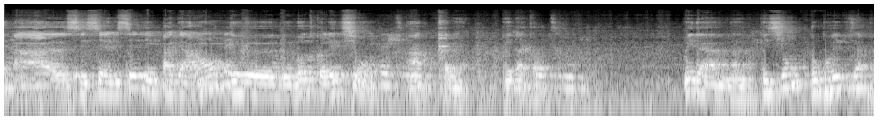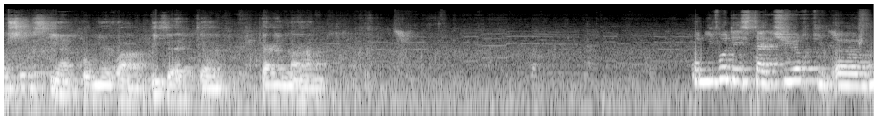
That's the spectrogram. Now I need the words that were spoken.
eh ben, CCMC n'est pas garant de, de votre collection. Hein Très bien. On est d'accord. Mesdames, question Vous pouvez vous approcher aussi hein, pour mieux voir. Lisette, euh, Karima. Au niveau des statures, euh, vous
